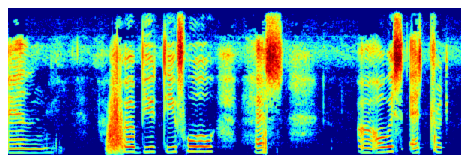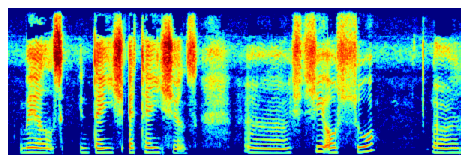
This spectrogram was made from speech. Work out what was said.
and her beautiful has uh, always attract males attentions. Uh, she also uh,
